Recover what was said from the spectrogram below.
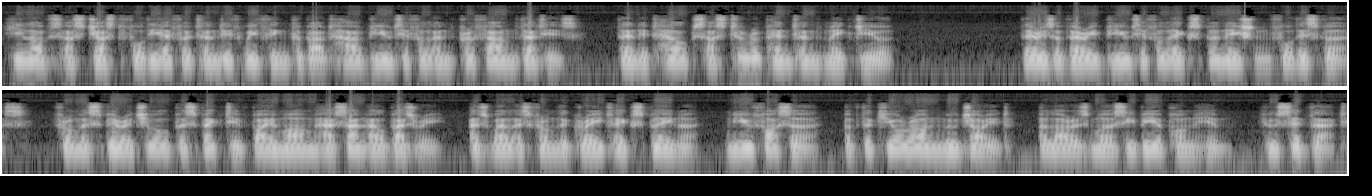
He loves us just for the effort and if we think about how beautiful and profound that is, then it helps us to repent and make dua. There is a very beautiful explanation for this verse, from a spiritual perspective by Imam Hassan al-Basri, as well as from the great explainer, Mufassir, of the Quran Mujahid, Allah's mercy be upon him, who said that,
